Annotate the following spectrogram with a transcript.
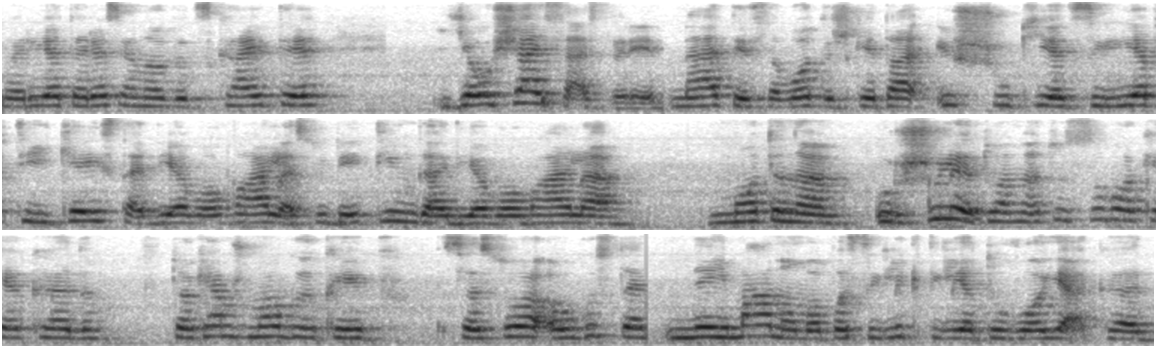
Marija Teresė Novickaitė, jau šiai seseriai metė savotiškai tą iššūkį atsiliepti į keistą Dievo valią, sudėtingą Dievo valią. Motina Uršulė tuo metu suvokė, kad tokiam žmogui kaip sesuo Augusta neįmanoma pasilikti Lietuvoje, kad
